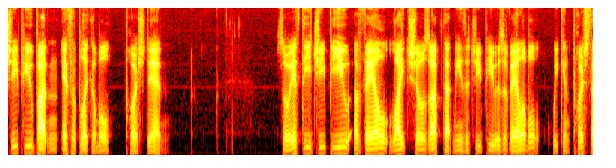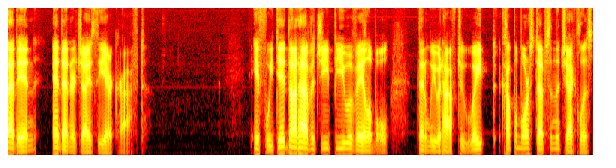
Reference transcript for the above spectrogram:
GPU button, if applicable, pushed in. So if the GPU avail light shows up, that means the GPU is available. We can push that in and energize the aircraft. If we did not have a GPU available, then we would have to wait a couple more steps in the checklist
